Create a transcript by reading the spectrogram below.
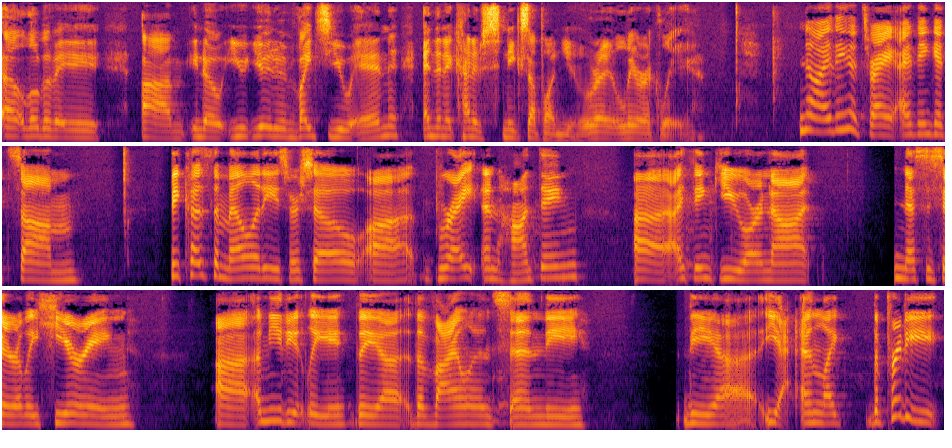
a little bit of a um, you know, you, you it invites you in, and then it kind of sneaks up on you, right, lyrically. No, I think that's right. I think it's um because the melodies are so uh, bright and haunting. Uh, I think you are not necessarily hearing uh, immediately the uh, the violence and the the uh, yeah and like the pretty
